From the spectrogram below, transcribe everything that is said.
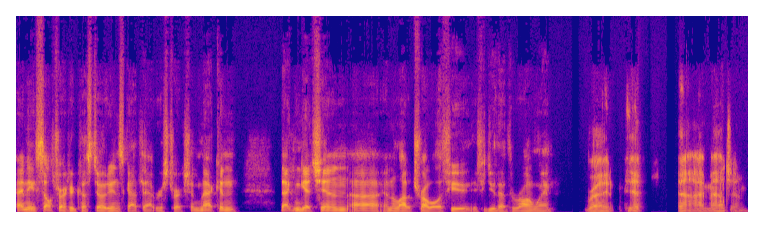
any self-directed custodians got that restriction that can that can get you in uh, in a lot of trouble if you if you do that the wrong way right yeah yeah i imagine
